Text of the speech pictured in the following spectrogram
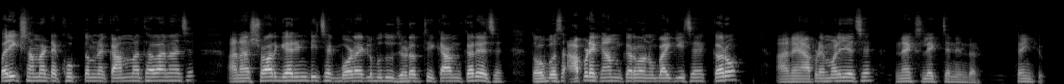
પરીક્ષા માટે ખૂબ તમને કામમાં થવાના છે. અને આ શ્યોર ગેરંટી છે કે બોર્ડ એટલું બધું ઝડપથી કામ કરે છે. તો બસ આપણે કામ કરવાનું બાકી છે. કરો. અને આપણે મળીએ છીએ નેક્સ્ટ લેક્ચરની અંદર. થેન્ક યુ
